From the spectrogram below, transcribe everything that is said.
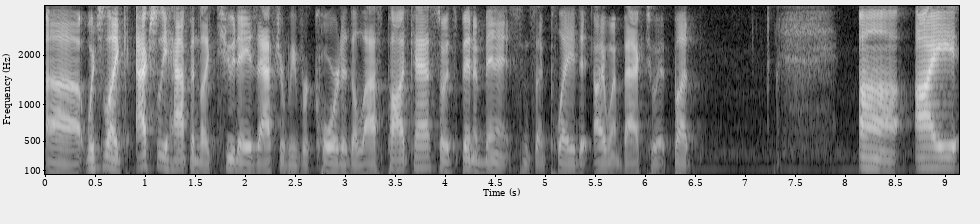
Uh, which like actually happened like two days after we recorded the last podcast. So it's been a minute since I played it. I went back to it, but uh, I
